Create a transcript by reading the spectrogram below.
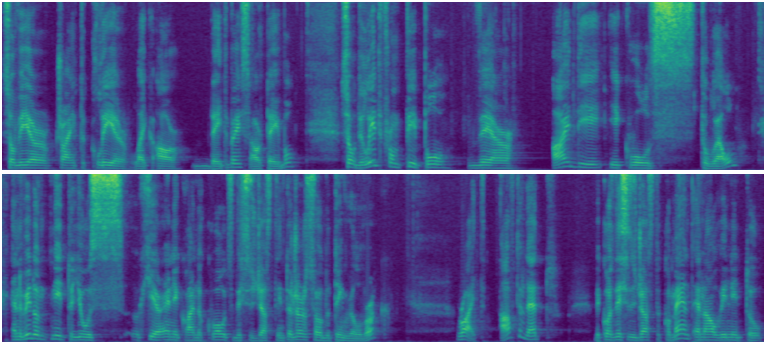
So we are trying to clear like our database our table. So delete from people where id equals 12 and we don't need to use here any kind of quotes. This is just integer so the thing will work. Right. After that because this is just a command and now we need to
